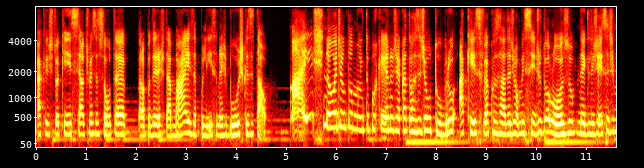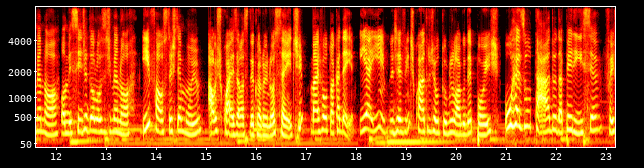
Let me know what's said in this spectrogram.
acreditou que se ela tivesse solta, ela poderia ajudar mais a polícia nas buscas e tal. Mas não adiantou muito porque no dia 14 de outubro a Casey foi acusada de homicídio doloso, negligência de menor, homicídio doloso de menor e falso testemunho, aos quais ela se declarou inocente, mas voltou à cadeia. E aí, no dia 24 de outubro, logo depois, o resultado da perícia foi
